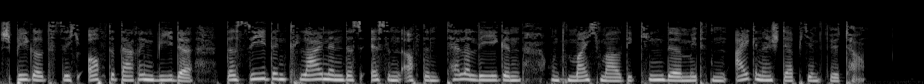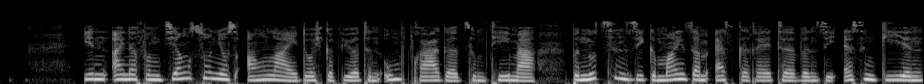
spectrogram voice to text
spiegelt sich oft darin wider, dass sie den Kleinen das Essen auf den Teller legen und manchmal die Kinder mit den eigenen Stäbchen füttern. In einer von Jiangsu News Online durchgeführten Umfrage zum Thema Benutzen Sie gemeinsam Essgeräte, wenn Sie essen gehen,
